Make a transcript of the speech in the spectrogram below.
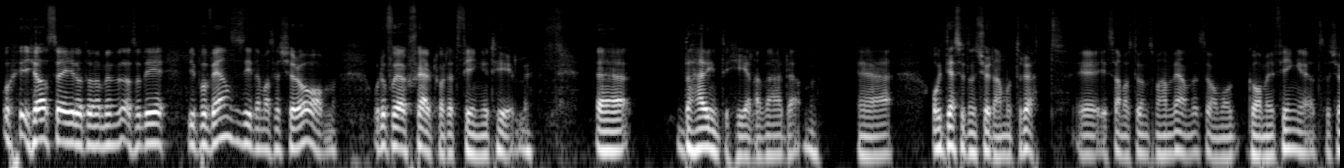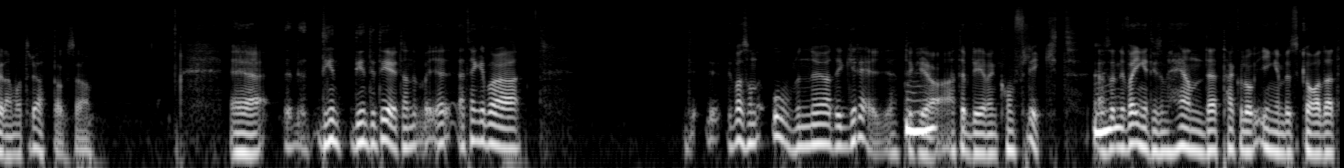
och jag säger åt honom, men alltså det, är, det är på vänster sida man ska köra om. Och då får jag självklart ett finger till. Eh, det här är inte hela världen. Eh, och dessutom körde han mot rött. Eh, I samma stund som han vände sig om och gav mig fingret så körde han mot rött också. Eh, det, är inte- det är inte det, utan jag, jag tänker bara det, det- var en sån onödig grej, tycker Mm. jag, att det blev en konflikt. Mm. Alltså, det var ingenting som hände, tack och lov, ingen blev skadad.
